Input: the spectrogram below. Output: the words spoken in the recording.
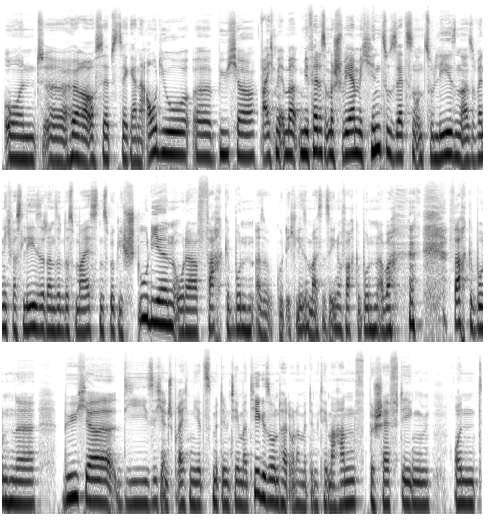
und äh, höre auch selbst sehr gerne Audiobücher, äh, weil ich mir immer, mir fällt es immer schwer, mich hinzusetzen und zu lesen. Also wenn ich was lese, dann sind das meistens wirklich Studien oder fachgebunden, also gut, ich lese meistens eh nur fachgebunden, aber fachgebundene Bücher, die sich entsprechend jetzt mit dem Thema Tiergesundheit oder mit dem Thema Hanf beschäftigen. Und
